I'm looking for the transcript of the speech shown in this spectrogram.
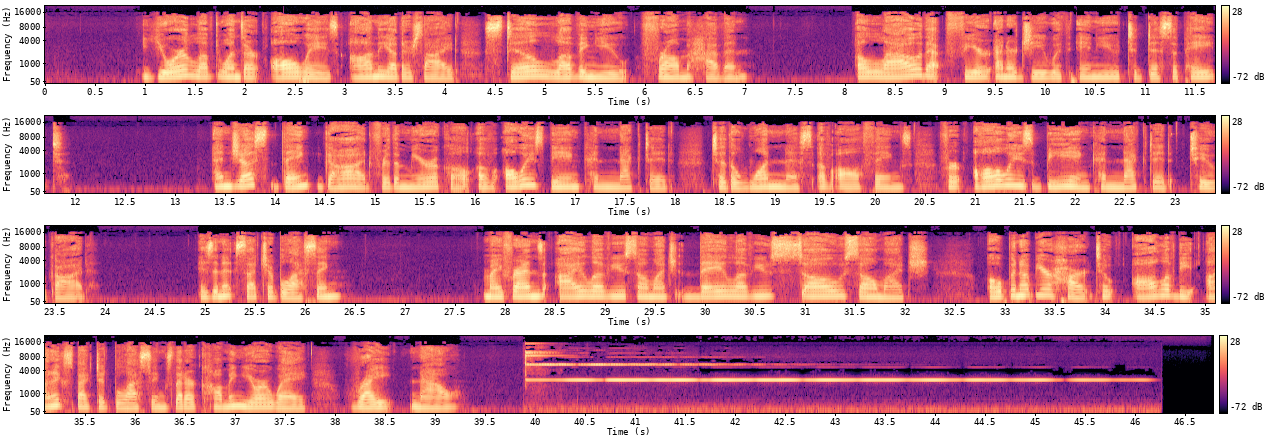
Your loved ones are always on the other side, still loving you from heaven. Allow that fear energy within you to dissipate. And just thank God for the miracle of always being connected to the oneness of all things, for always being connected to God. Isn't it such a blessing? My friends, I love you so much. They love you so, so much. Open up your heart to all of the unexpected blessings that are coming your way right now.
